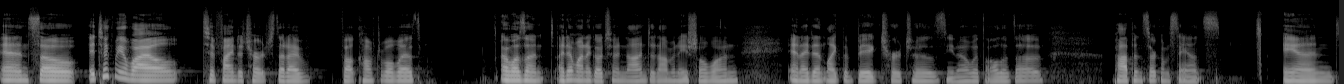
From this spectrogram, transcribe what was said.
And so it took me a while to find a church that I felt comfortable with. I wasn't, I didn't want to go to a non denominational one. And I didn't like the big churches, you know, with all of the pop and circumstance. And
